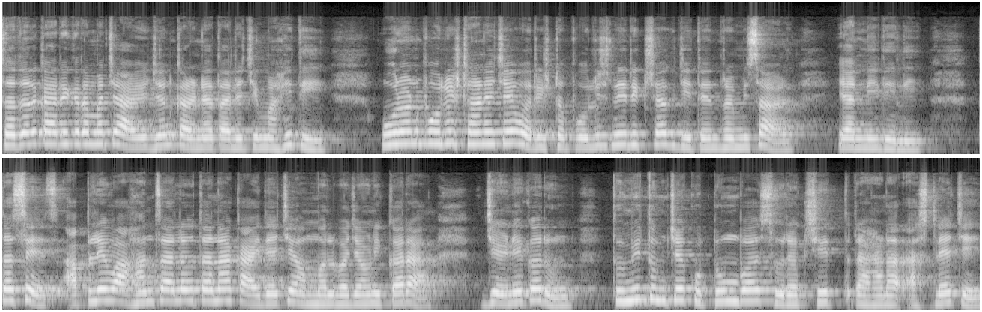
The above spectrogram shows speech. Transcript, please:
सदर कार्यक्रमाचे आयोजन करण्यात आल्याची माहिती उरण पोलीस ठाण्याचे वरिष्ठ पोलीस निरीक्षक जितेंद्र मिसाळ यांनी दिली. तसेच आपले वाहन चालवताना कायद्याची अंमलबजावणी करा जेणेकरून तुम्ही तुमचे कुटुंब सुरक्षित राहणार असल्याचे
